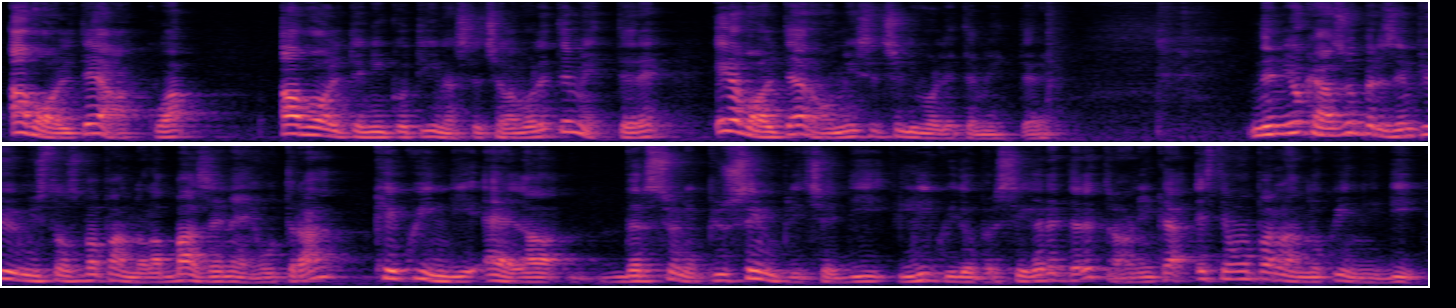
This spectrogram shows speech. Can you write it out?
a volte acqua, a volte nicotina se ce la volete mettere e a volte aromi se ce li volete mettere. Nel mio caso, per esempio, io mi sto svapando la base neutra, che quindi è la versione più semplice di liquido per sigaretta elettronica, e stiamo parlando quindi di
